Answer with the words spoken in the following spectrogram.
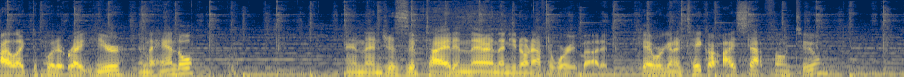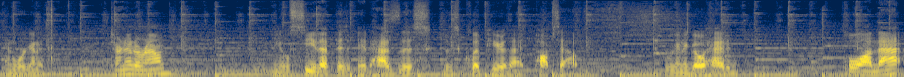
I like to put it right here in the handle and then just zip tie it in there and then you don't have to worry about it. Okay, we're gonna take our IsatPhone 2 and we're gonna turn it around you'll see that it has this, this clip here that pops out. We're gonna go ahead and pull on that.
